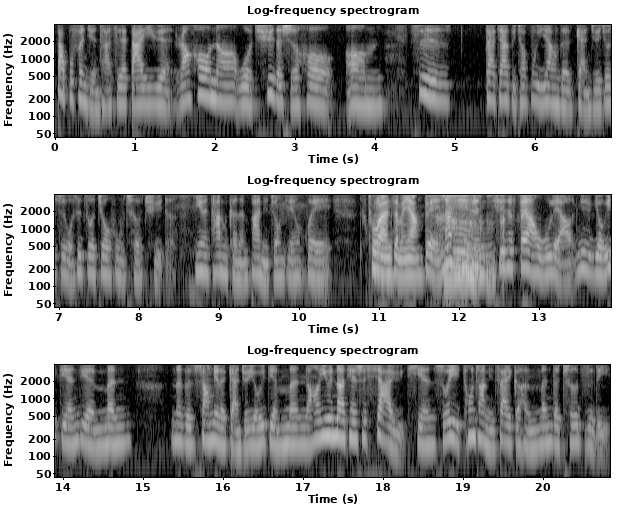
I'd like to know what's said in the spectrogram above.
大部分检查是在大医院。然后呢，我去的时候，嗯，是。大家比较不一样的感觉就是，我是坐救护车去的，因为他们可能怕你中间会突然怎么样。对，那其实 其实非常无聊，你有一点点闷，那个上面的感觉有一点闷。然后因为那天是下雨天，所以通常你在一个很闷的车子里，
